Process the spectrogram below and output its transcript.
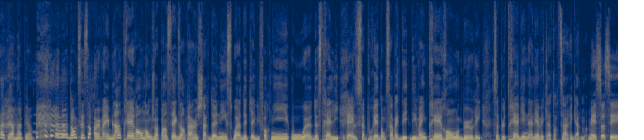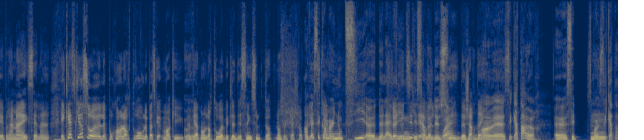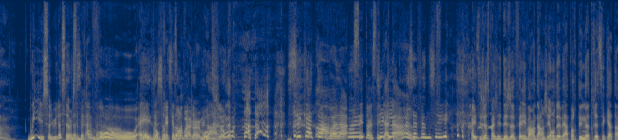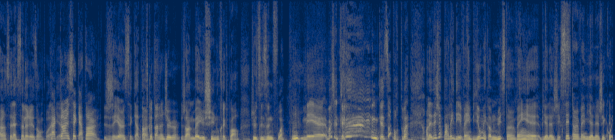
À peine, à peine. Euh, donc, c'est ça, un vin blanc très rond. Donc, je vais penser, exemple, à un chardonnay, soit de Californie ou euh, d'Australie. OK. Ça pourrait, donc, ça va être des, des vins très ronds, beurrés. Ça peut très bien aller avec la tortillère également. Mais ça, c'est vraiment excellent. Et qu'est-ce qu'il y a sur le, pour qu'on le retrouve? Là, parce que, moi, OK, regarde, on le retrouve avec le dessin sur le top. Là, on se le cachera pas. En fait, c'est comme un outil euh, de la vigne qui est sur le dessus. Ouais, de jardin. un euh, sécateur. Euh, c'est pas un sécateur. Oui, celui-là, c'est un. C'est. Bravo! Hey, Hey, on pourrait quasiment faire un mot du jour. sécateur. Voilà, c'est un sécateur. ça fancy. Hey, c'est juste parce que j'ai déjà fait les vendanges et on devait apporter notre sécateur. C'est la seule raison pour Fait que laquelle t'as un sécateur. j'ai un sécateur. tout cas, t'en as déjà eu un. J'en ben, il est chez nous quelque part. Je l'utilise une fois. mais euh, moi, j'ai une, une question pour toi. On a déjà parlé des vins bio, mais comme lui, c'est un vin euh, biologique. C'est un vin biologique, oui.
